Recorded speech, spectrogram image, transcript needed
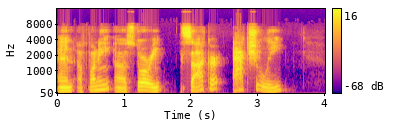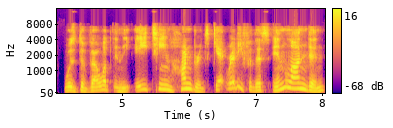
And a funny uh, story soccer actually was developed in the 1800s. Get ready for this in London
